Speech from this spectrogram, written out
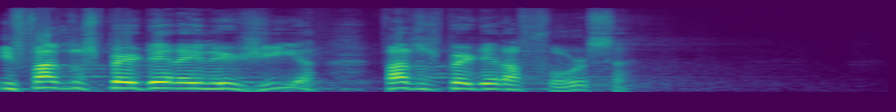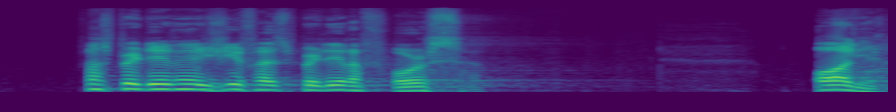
e faz nos perder a energia, faz nos perder a força. Faz perder a energia, faz perder a força. Olha,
